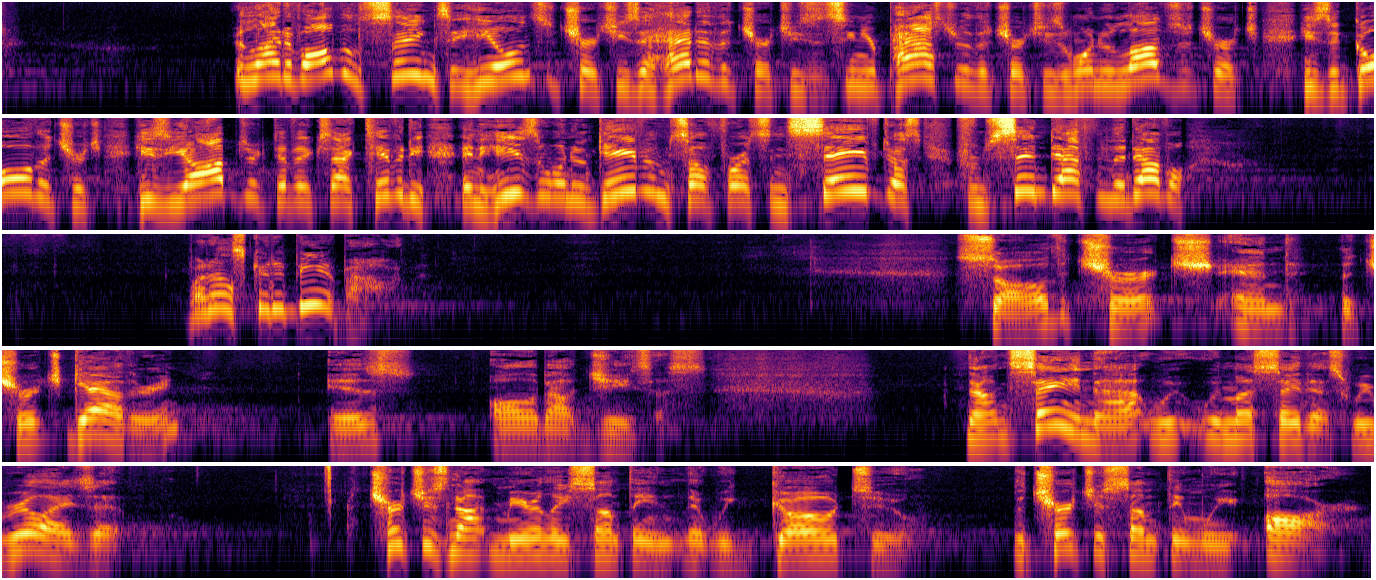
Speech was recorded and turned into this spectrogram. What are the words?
In light of all those things he owns the church, he's the head of the church, he's the senior pastor of the church, he's the one who loves the church, he's the goal of the church, he's the object of its activity, and he's the one who gave himself for us and saved us from sin, death, and the devil. What else could it be about? So, the church and the church gathering is all about Jesus. Now, in saying that, we, we must say this. We realize that Church is not merely something that we go to, the church is something we are.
